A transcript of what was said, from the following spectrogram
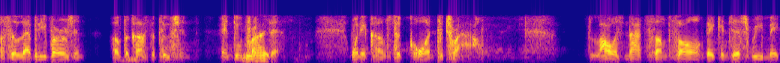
a celebrity version of the Constitution and due process when it comes to going to trial. The law is not some song they can just remix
